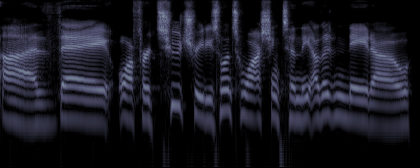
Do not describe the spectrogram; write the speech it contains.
uh, they offer two treaties, one to Washington, the other to NATO,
